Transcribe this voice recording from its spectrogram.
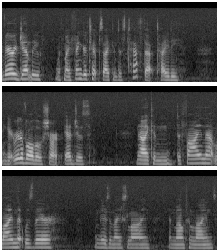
very gently with my fingertips I can just tap that tidy and get rid of all those sharp edges. Now I can define that line that was there and there's a nice line and mountain lines.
